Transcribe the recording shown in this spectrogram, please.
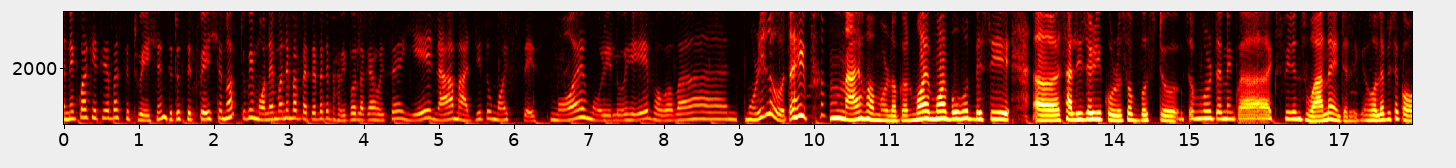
এনেকুৱা কেতিয়াবা চিটুৱেশ্যন যিটো চিটুৱেশ্যনত তুমি মনে মনে বা পেটে পেটে ভাবিব লগা হৈছে ইয়ে ৰাম আজিতো মই চেচ মই মৰিলো হে ভগৱান। মৰিলো টাইপ নাই হোৱা মোৰ লগত। মই মই বহুত বেছি চালি জাৰি কৰোঁ চব বস্তু। চ' মোৰ তেনেকুৱা এক্সপিৰিয়েঞ্চ হোৱা নাই এতিয়ালৈকে। হ'লে পিছে ক'ব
